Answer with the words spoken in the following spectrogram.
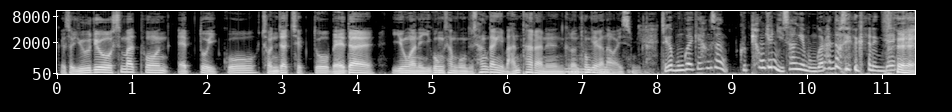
그래서 유료 스마트폰 앱도 있고 전자책도 매달 이용하는 2030도 상당히 많다라는 그런 음. 통계가 나와 있습니다. 제가 뭔가 이렇게 항상 그 평균 이상의 뭔가를 한다고 생각하는데 네.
